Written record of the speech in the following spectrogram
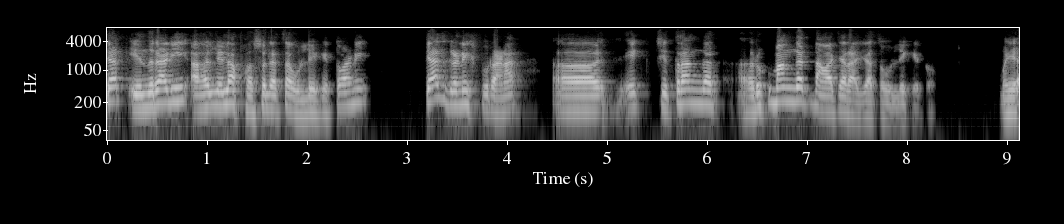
त्यात इंद्राणी अहल्येला फसवल्याचा उल्लेख येतो आणि त्याच गणेश पुराणात एक चित्रांगत रुक्मांगत नावाच्या राजाचा उल्लेख येतो. म्हणजे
